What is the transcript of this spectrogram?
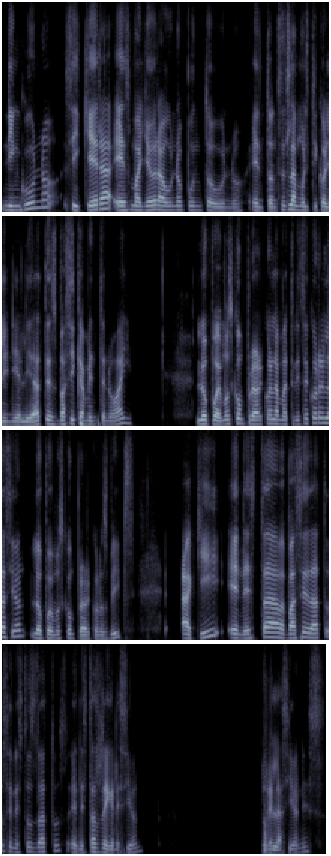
Ninguno siquiera es mayor a 1.1, entonces la multicolinealidad es básicamente no hay. Lo podemos comprobar con la matriz de correlación, lo podemos comprobar con los VIPs. Aquí, en esta base de datos, en estos datos, en esta regresión, relaciones,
